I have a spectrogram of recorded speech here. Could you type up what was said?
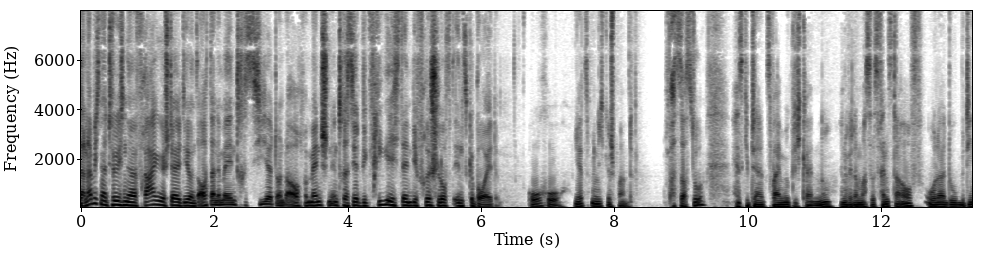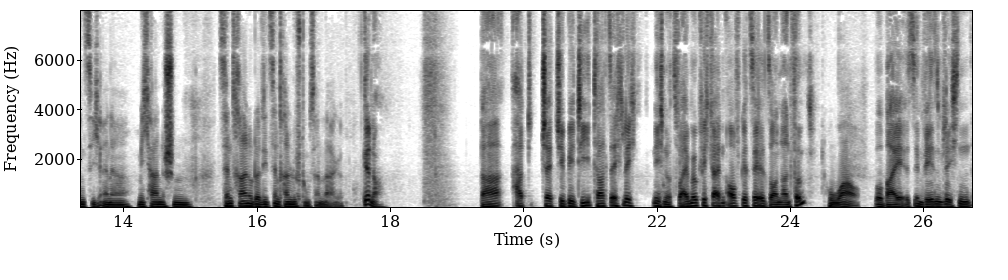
Dann habe ich natürlich eine Frage gestellt, die uns auch dann immer interessiert und auch Menschen interessiert. Wie kriege ich denn die Frischluft ins Gebäude? Oho, jetzt bin ich gespannt. Was sagst du? Ja, es gibt ja zwei Möglichkeiten. Ne? Entweder machst du das Fenster auf oder du bedienst dich einer mechanischen zentralen oder dezentralen Lüftungsanlage. Genau. Da hat ChatGPT tatsächlich nicht nur zwei Möglichkeiten aufgezählt, sondern fünf. Wow. Wobei es im Wesentlichen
